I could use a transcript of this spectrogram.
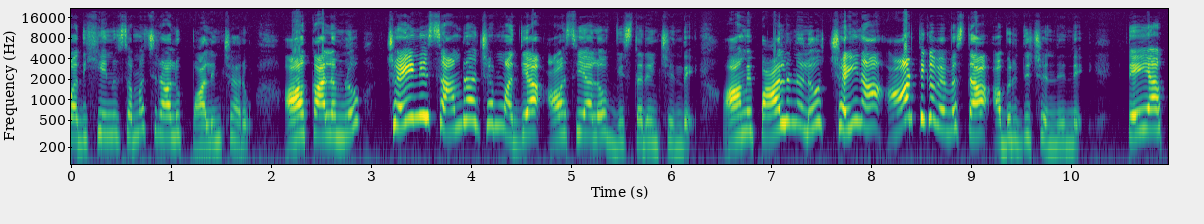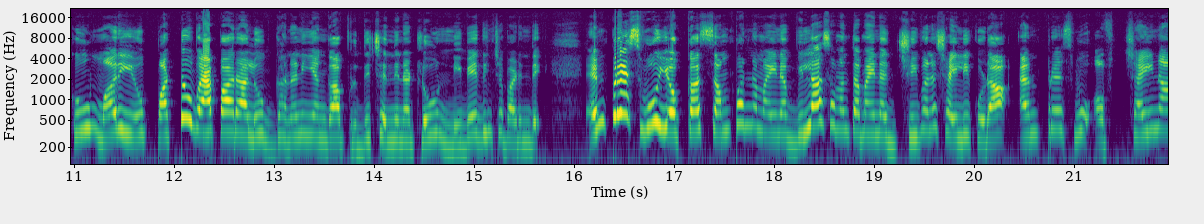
పదిహేను సంవత్సరాలు పాలించారు. ఆ కాలంలో చైనీస్ సామ్రాజ్యం మధ్య ఆసియాలో విస్తరించింది. ఆమె పాలనలో చైనా ఆర్థిక వ్యవస్థ అభివృద్ధి చెందింది. తేయాకు మరియు పట్టు వ్యాపారాలు గణనీయంగా వృద్ధి చెందినట్లు నివేదించబడింది. ఎంప్రెస్ వు యొక్క సంపన్నమైన విలాసవంతమైన జీవన శైలి కూడా ఎంప్రెస్ వు ఆఫ్ చైనా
